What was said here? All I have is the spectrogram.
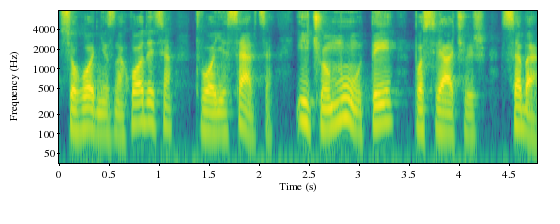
сьогодні знаходиться твоє серце і чому ти посвячуєш себе.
